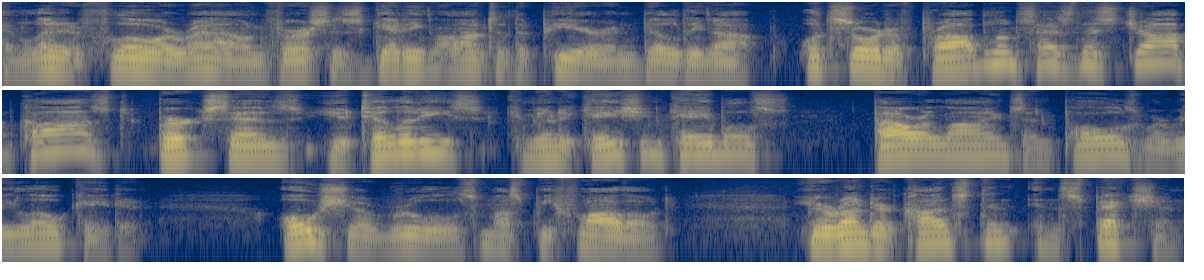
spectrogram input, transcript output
and let it flow around versus getting onto the pier and building up. What sort of problems has this job caused? Burke says utilities, communication cables, power lines, and poles were relocated. OSHA rules must be followed. You're under constant inspection.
